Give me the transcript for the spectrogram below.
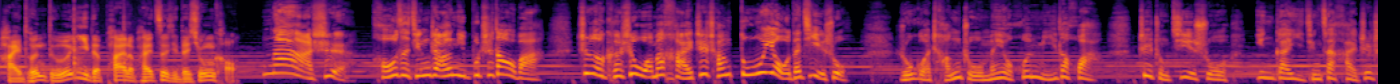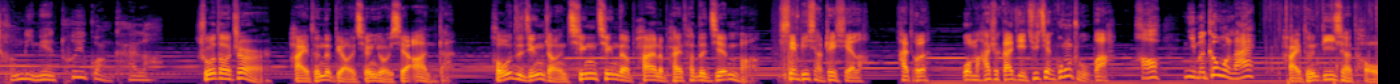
海豚得意地拍了拍自己的胸口。那是猴子警长，你不知道吧？这可是我们海之城独有的技术。如果城主没有昏迷的话，这种技术应该已经在海之城里面推广开了。说到这儿，海豚的表情有些黯淡。猴子警长轻轻地拍了拍他的肩膀：“先别想这些了，海豚。”我们还是赶紧去见公主吧。好，你们跟我来。海豚低下头，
